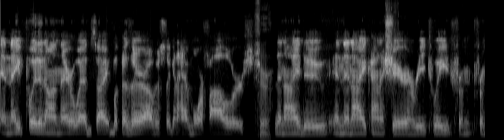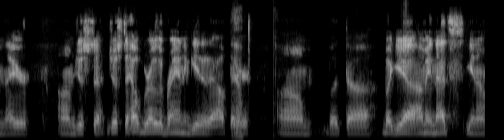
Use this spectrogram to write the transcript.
and they put it on their website because they're obviously going to have more followers sure. than I do and then I kind of share and retweet from from there um, just to just to help grow the brand and get it out there yeah. um, but uh, but yeah I mean that's you know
